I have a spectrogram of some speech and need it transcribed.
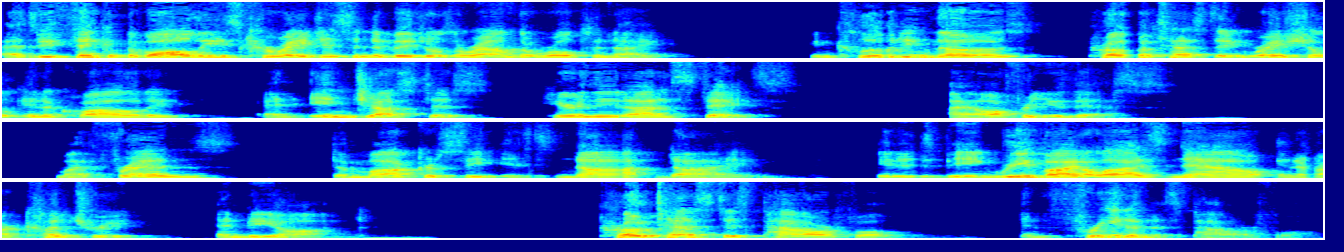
As we think of all these courageous individuals around the world tonight, including those protesting racial inequality and injustice here in the United States, I offer you this. My friends, democracy is not dying. It is being revitalized now in our country and beyond. Protest is powerful and freedom is powerful.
